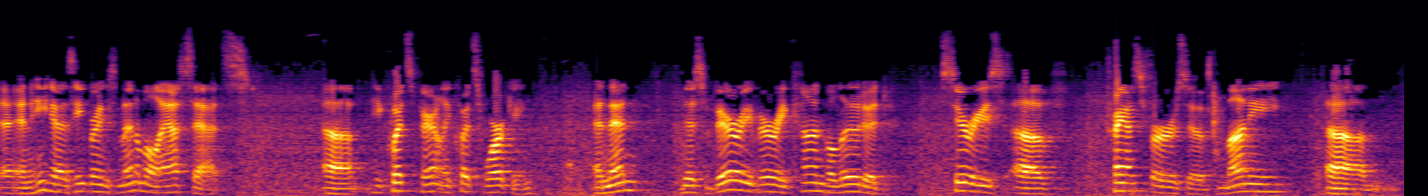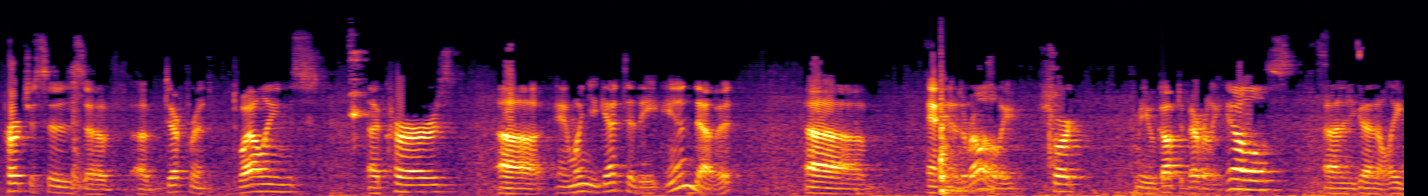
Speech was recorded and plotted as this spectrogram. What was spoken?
and he has, he brings minimal assets. Uh, He quits, apparently quits working, and then this very, very convoluted series of transfers of money, um, purchases of, of different dwellings occurs. Uh, And when you get to the end of it, uh, and it's a relatively short, I mean, you go up to Beverly Hills, uh, you go to Lee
